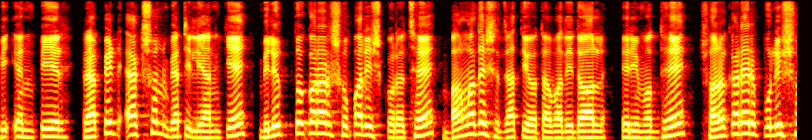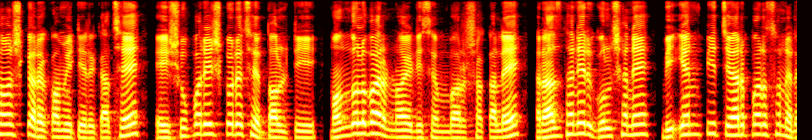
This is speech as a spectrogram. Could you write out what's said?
বিএনপির র্যাপিড অ্যাকশন ব্যাটালিয়নকে বিলুপ্ত করার সুপারিশ করেছে বাংলাদেশ জাতীয়তাবাদী দল। এরই মধ্যে সরকারের পুলিশ সংস্কার কমিটির কাছে এই সুপারিশ করেছে দলটি। মঙ্গলবার নয় ডিসেম্বর সকালে রাজধানীর গুলশানে বিএনপি চেয়ারপারসনের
